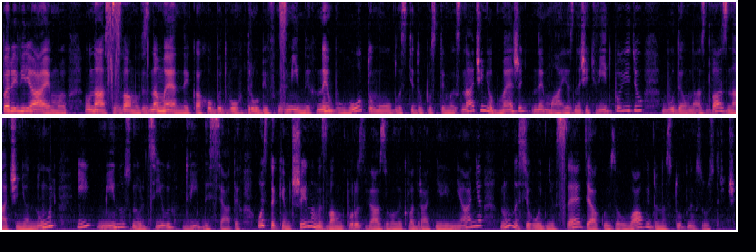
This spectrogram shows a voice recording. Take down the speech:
Перевіряємо, у нас з вами в знаменниках обидвох дробів змінних не було, тому області допустимих значень обмежень немає. Значить, відповіддю буде у нас два значення 0 і мінус 0,2. Ось таким чином ми з вами порозв'язували квадратні рівняння. Ну, на сьогодні все. Дякую за увагу і до наступних зустрічей.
